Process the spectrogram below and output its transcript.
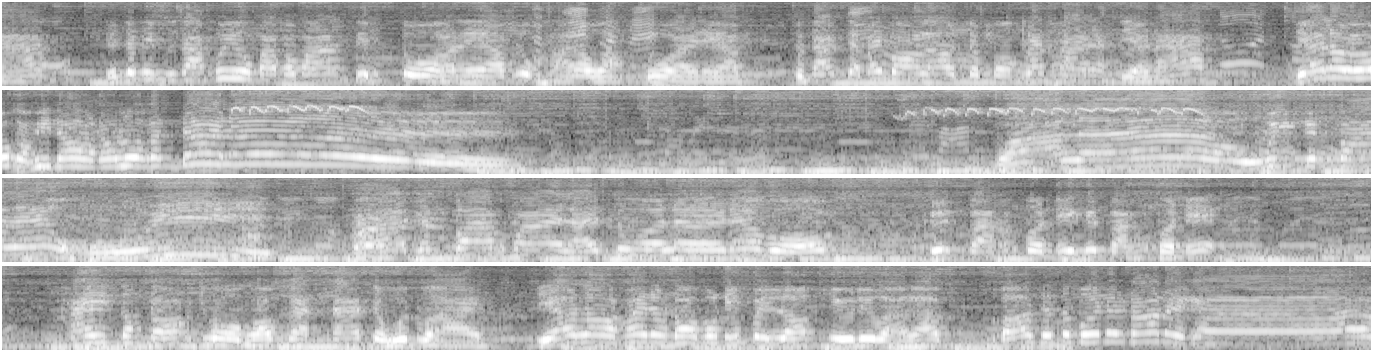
นะ เดี๋ยวจะมีสุนัขวิ่งออกมาประมาณ 10 ตัวนะครับลูกค้าระวังด้วยนะครับสุนัขจะไม่มองเราจะมองแค่ทางอย่างเดียวนะ เดี๋ยวเราไปพบกับพี่น้องน้องลัวกันได้เลยมาแล้ววิ่งกันมาแล้วโอ้ยมากันมากมายหลายตัวเลยนะครับผมขึ้นมาข้างบนนี้ขึ้นมาข้างบนนี้ ให้น้องๆโชว์พร้อมกันน่าจะวุ่นวาย เดี๋ยวเราให้น้องๆพวกนี้ไปรอคิวดีกว่าครับขอเสียงตบมือน้องๆหน่อยครับ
